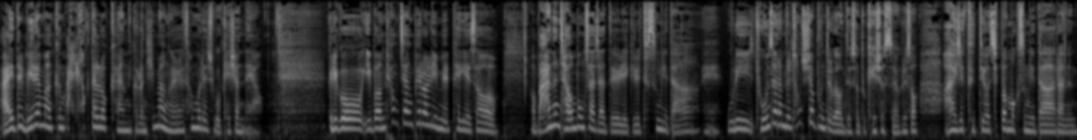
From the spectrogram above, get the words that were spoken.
아이들 미래만큼 알록달록한 그런 희망을 선물해주고 계셨네요. 그리고 이번 평창 패럴림픽에서 어, 많은 자원봉사자들 얘기를 듣습니다. 예. 우리 좋은 사람들 청취자분들 가운데서도 계셨어요. 그래서 아 이제 드디어 집밥 먹습니다라는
